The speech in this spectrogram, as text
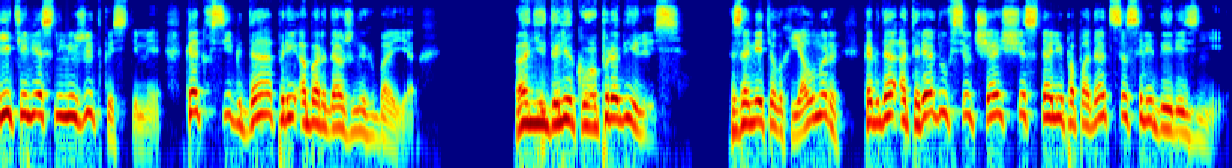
и телесными жидкостями, как всегда при абордажных боях. «Они далеко пробились», — заметил Хьялмар, когда отряду все чаще стали попадаться следы резни.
